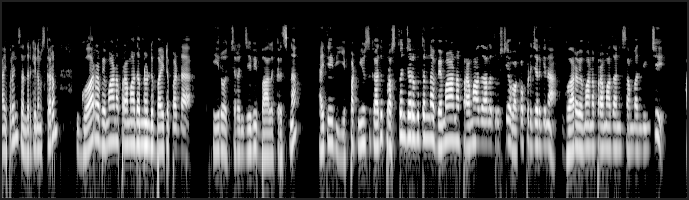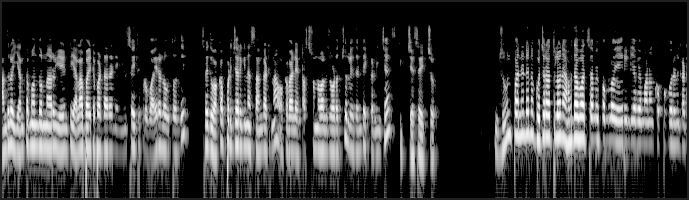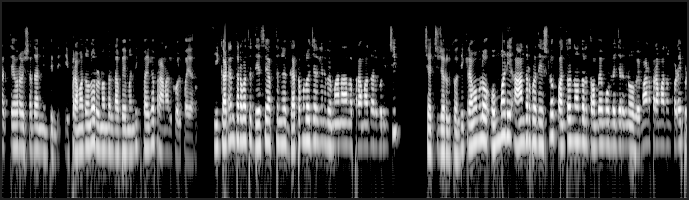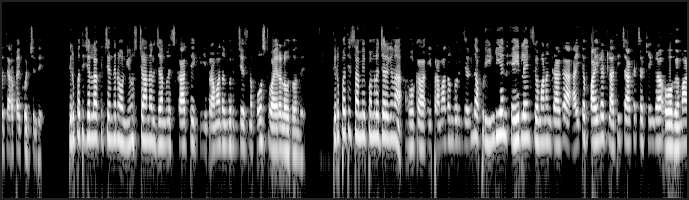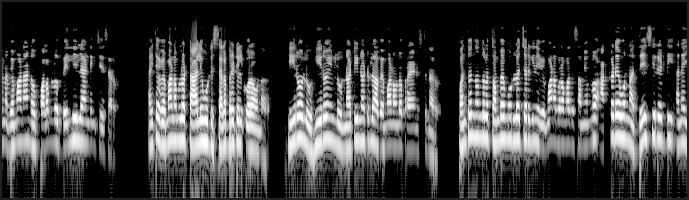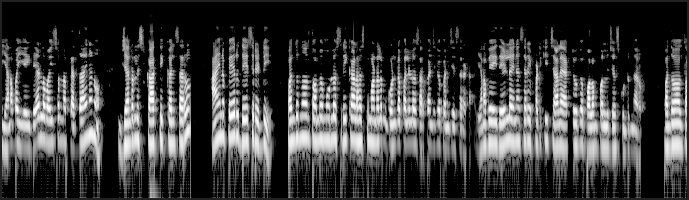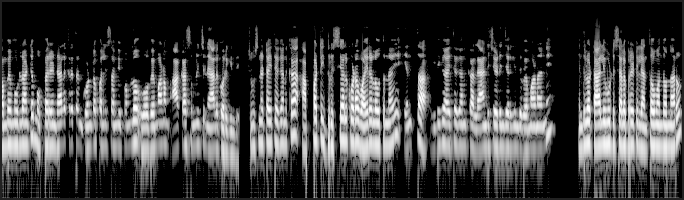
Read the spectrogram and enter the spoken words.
Hi friends అందరికీ నమస్కారం. ఘోర విమాన ప్రమాదం నుండి బయటపడ్డ హీరో చిరంజీవి బాలకృష్ణ. అయితే ఇది ఇప్పటి న్యూస్ కాదు ప్రస్తుతం జరుగుతున్న విమాన ప్రమాదాల దృష్ట్యా ఒకప్పుడు జరిగిన ఘోర విమాన ప్రమాదానికి సంబంధించి అందులో ఎంతమంది ఉన్నారు ఏంటి ఎలా బయటపడ్డారనే న్యూస్ అయితే ఇప్పుడు వైరల్ అవుతుంది. సో ఇది ఒకప్పుడు జరిగిన సంఘటన. ఒకవేళ ఇంట్రెస్ట్ ఉన్న వాళ్ళు చూడొచ్చు లేదంటే ఇక్కడి నుంచే స్కిప్ చేసేయచ్చు. జూన్ పన్నెండున గుజరాత్లోని అహ్మదాబాద్ సమీపంలో ఎయిర్ ఇండియా విమానం కుప్పకూలిన ఘటన తీవ్ర విషాదాన్ని నింపింది. ఈ ప్రమాదంలో రెండు వందల డెబ్బై మందికి పైగా ప్రాణాలు కోల్పోయారు. ఈ ఘటన తర్వాత దేశవ్యాప్తంగా గతంలో జరిగిన విమానాల ప్రమాదాల గురించి చర్చ జరుగుతోంది. ఈ క్రమంలో ఉమ్మడి ఆంధ్రప్రదేశ్లో పంతొమ్మిది వందల తొంభై మూడులో జరిగిన ఓ విమాన ప్రమాదం కూడా ఇప్పుడు తెరపైకి వచ్చింది. తిరుపతి జిల్లాకు చెందిన ఓ న్యూస్ ఛానల్ జర్నలిస్ట్ కార్తీక్ ఈ ప్రమాదం గురించి చేసిన పోస్ట్ వైరల్ అవుతోంది. తిరుపతి సమీపంలో జరిగిన ఒక ఈ ప్రమాదం గురించి జరిగింది. అప్పుడు ఇండియన్ ఎయిర్లైన్స్ విమానం కాగా అయితే పైలట్లు అతి చాకచక్యంగా ఓ విమాన విమానాన్ని ఓ పొలంలో బెల్లీ ల్యాండింగ్ చేశారు. అయితే విమానంలో టాలీవుడ్ సెలబ్రిటీలు కూడా ఉన్నారు. హీరోలు హీరోయిన్లు నటీనటులు ఆ విమానంలో ప్రయాణిస్తున్నారు. పంతొమ్మిది వందల తొంభై మూడులో జరిగిన విమాన ప్రమాద సమయంలో అక్కడే ఉన్న దేశిరెడ్డి అనే ఎనభై ఐదేళ్ళ వయసున్న పెద్ద ఆయనను జర్నలిస్ట్ కార్తిక్ కలిశారు. ఆయన పేరు దేశిరెడ్డి పంతొమ్మిది వందల తొంభై మూడులో శ్రీకాళహస్తి మండలం గుండ్లపల్లిలో సర్పంచ్గా పనిచేశారట. ఎనభై ఐదేళ్ళు అయినా సరే ఇప్పటికీ చాలా యాక్టివ్గా పొలం పనులు చేసుకుంటున్నారు. పంతొమ్మిది వందల తొంభై మూడులో అంటే ముప్పై రెండేళ్ళ క్రితం గుండ్లపల్లి సమీపంలో ఓ విమానం ఆకాశం నుంచి నేల కొరిగింది. చూసినట్టయితే కనుక అప్పటి దృశ్యాలు కూడా వైరల్ అవుతున్నాయి. ఎంత ఇదిగా అయితే కనుక ల్యాండ్ చేయడం జరిగింది విమానాన్ని. ఇందులో టాలీవుడ్ సెలబ్రిటీలు ఎంతో మంది ఉన్నారు.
